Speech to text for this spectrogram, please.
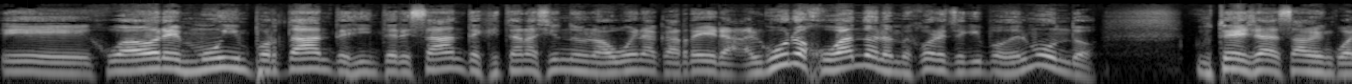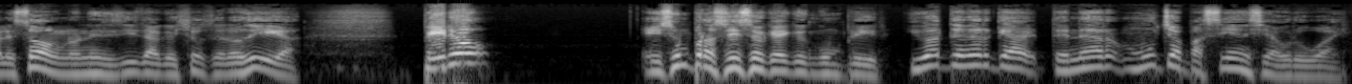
eh, jugadores muy importantes, interesantes, que están haciendo una buena carrera, algunos jugando en los mejores equipos del mundo. Ustedes ya saben cuáles son, no necesita que yo se los diga. Pero es un proceso que hay que cumplir y va a tener que tener mucha paciencia Uruguay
